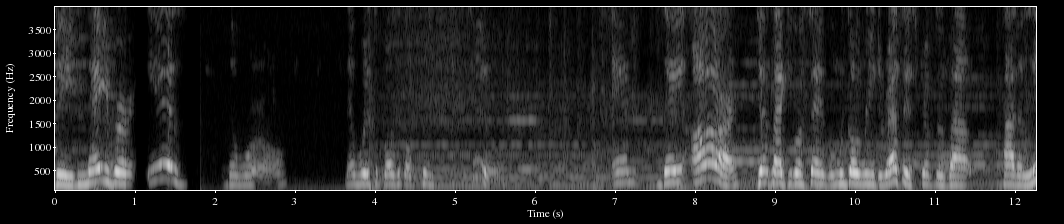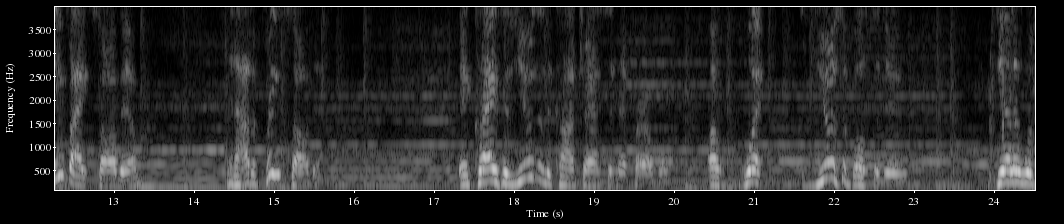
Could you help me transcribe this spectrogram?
the neighbor is the world that we're supposed to go preach to. And they are, just like you're going to say when we go read the rest of the scriptures about how the Levites saw them and how the priests saw them. And Christ is using the contrast in that parable of what you're supposed to do dealing with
